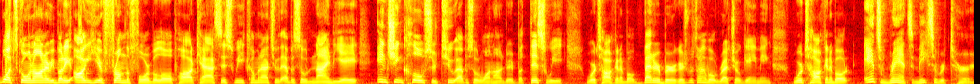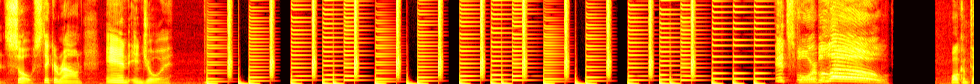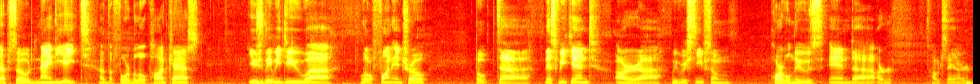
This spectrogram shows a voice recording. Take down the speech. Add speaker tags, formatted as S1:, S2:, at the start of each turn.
S1: What's going on, everybody? Augie here from the Four Below podcast. This week, coming at you with episode 98, inching closer to episode 100. But this week, we're talking about better burgers. We're talking about retro gaming. We're talking about Ants Rant makes a return. So stick around and enjoy.
S2: It's four below.
S3: Welcome to episode 98 of the Four Below podcast. Usually we do uh, a little fun intro, but uh, this weekend our uh, we received some horrible news and uh, our how would say our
